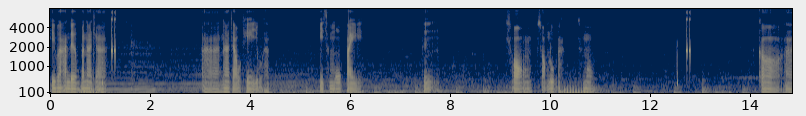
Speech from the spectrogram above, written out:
คิดว่าอันเดิมก็น่าจะ อ่า น่าจะโอเคอยู่ครับ มีสโมกไปหนึ่งสองสองลูกนะสโมกก็อ่า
